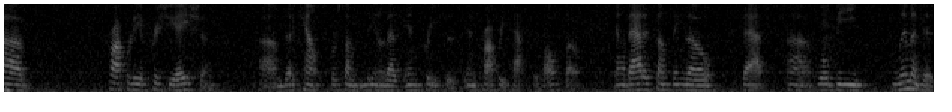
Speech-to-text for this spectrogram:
uh, property appreciation, um, that accounts for some, you know, those increases in property taxes also. Now, that is something though that, uh, will be limited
